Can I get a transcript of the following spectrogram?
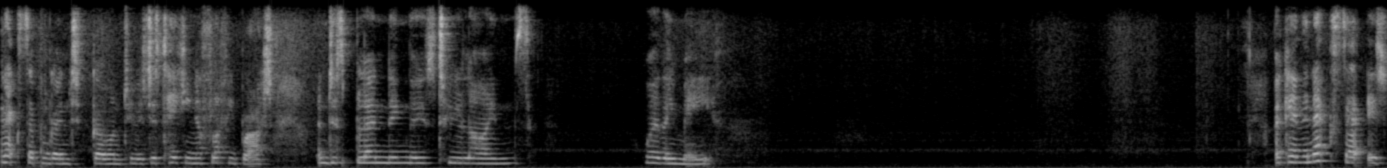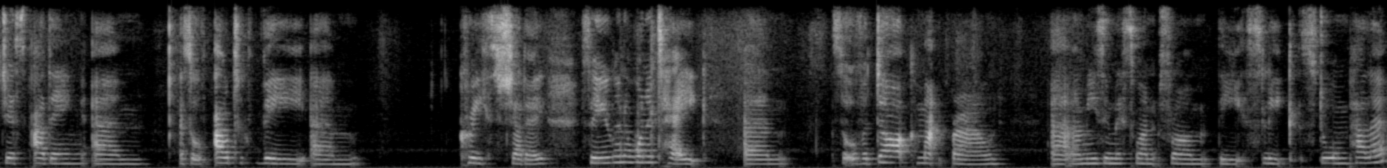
Next step I'm going to go on to is just taking a fluffy brush and just blending those two lines where they meet. Okay, the next step is just adding um, a sort of outer V um, crease shadow. So you're going to want to take um, sort of a dark matte brown. Uh, I'm using this one from the Sleek Storm palette.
